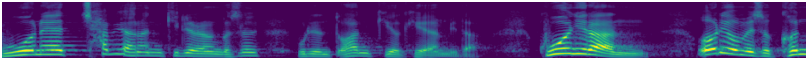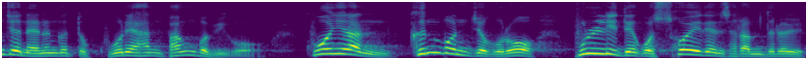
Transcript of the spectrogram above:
구원에 참여하는 길이라는 것을 우리는 또한 기억해야 합니다. 구원이란 어려움에서 건져내는 것도 구원의 한 방법이고 구원이란 근본적으로 분리되고 소외된 사람들을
